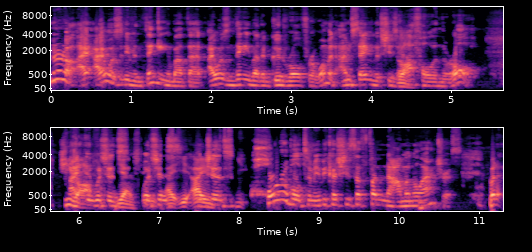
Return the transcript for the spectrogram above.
no, no, no. I, I wasn't even thinking about that. I wasn't thinking about a good role for a woman. I'm saying that she's Yeah. awful in the role, She's I- awful. which is Yeah, she- which is I- which is horrible to me because she's a phenomenal actress. But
